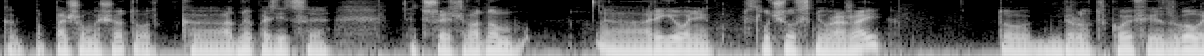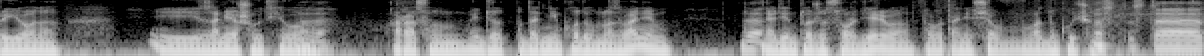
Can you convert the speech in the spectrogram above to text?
как, по большому счету, вот к одной позиции. Это что, если в одном регионе случился неурожай, то берут кофе из другого региона и замешивают его. Ну, да. А раз он идет под одним кодовым названием, да. один и тот же сорт дерева, то вот они все в одну кучу. Ну, то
